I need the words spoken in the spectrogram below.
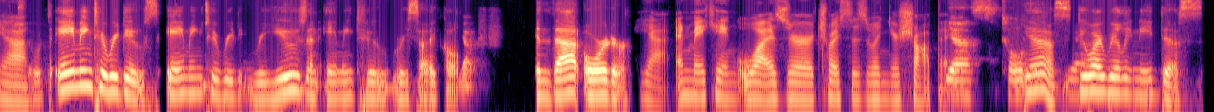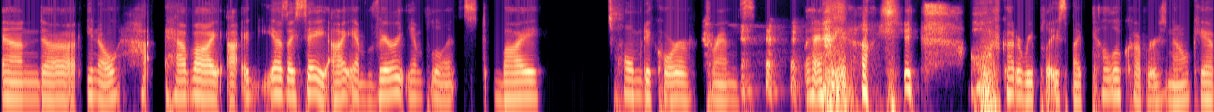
Yeah. So it's aiming to reduce, aiming to re- reuse and aiming to recycle. Yep. In that order. Yeah, and making wiser choices when you're shopping. Yes, totally. Yes. yeah. Do I really need this? And, uh, you know, ha- have I, I, as I say, I am very influenced by home decor trends. oh, I've got to replace my pillow covers now. Okay.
